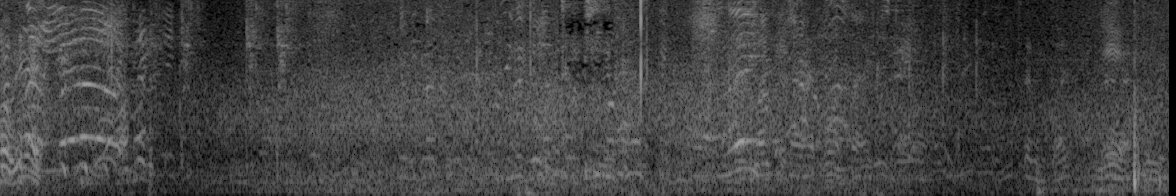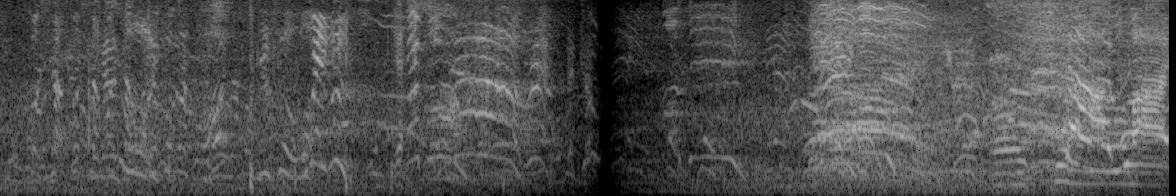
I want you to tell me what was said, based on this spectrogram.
Oh, yeah. Yeah. What's up? What's up? What's up? What's up? Oh, shit. No, why,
